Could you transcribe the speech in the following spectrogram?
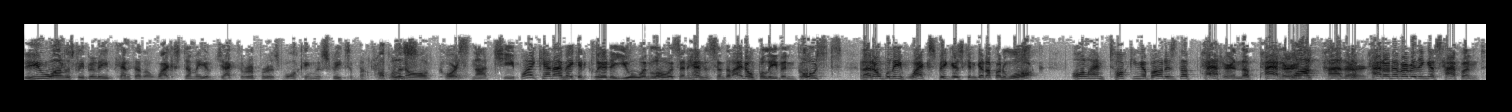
Do you honestly believe, Kent, that a wax dummy of Jack the Ripper is walking the streets of Metropolis? No, of course not, Chief. Why can't I make it clear to you and Lois and Henderson that I don't believe in ghosts, and I don't believe wax figures can get up and walk? All I'm talking about is the pattern, the pattern. What pattern? The pattern of everything that's happened.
